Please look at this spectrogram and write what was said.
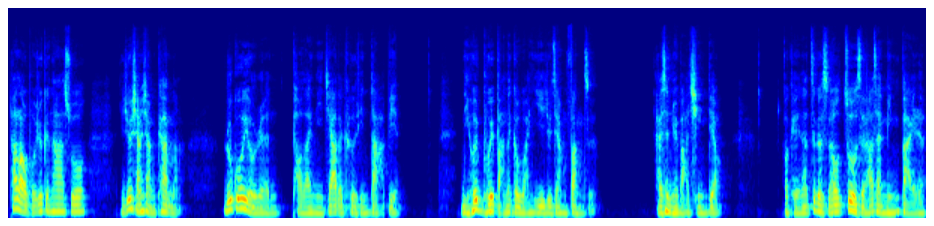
他老婆就跟他说：“你就想想看嘛，如果有人跑来你家的客厅大便，你会不会把那个玩意就这样放着，还是你会把它清掉？” OK，那这个时候作者他才明白了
